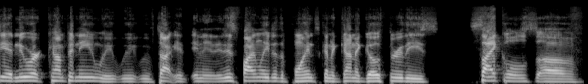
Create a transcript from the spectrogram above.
a newer company. We, we we've talked, and it is finally to the point. It's going to kind of go through these cycles of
